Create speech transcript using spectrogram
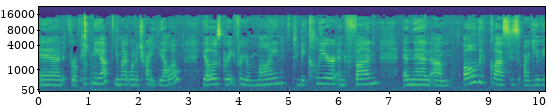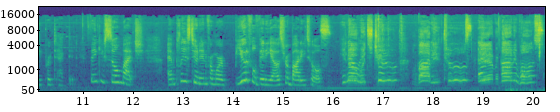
And for a pick-me-up, you might want to try yellow. Yellow is great for your mind to be clear and fun. And then um, all the glasses are UV protected. Thank you so much. And please tune in for more beautiful videos from Body Tools. You know it's true, Body Tools, everybody wants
